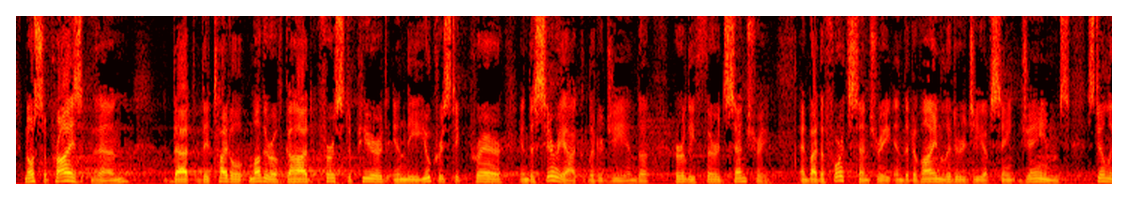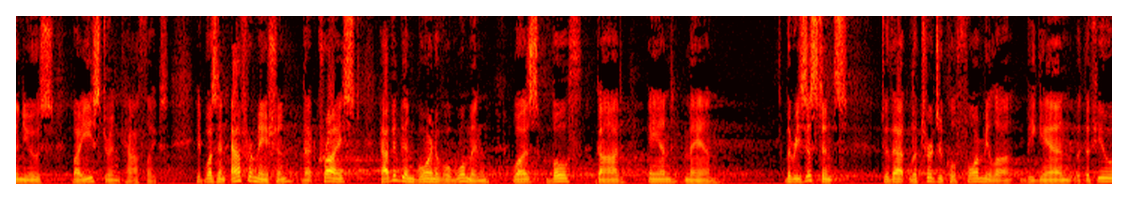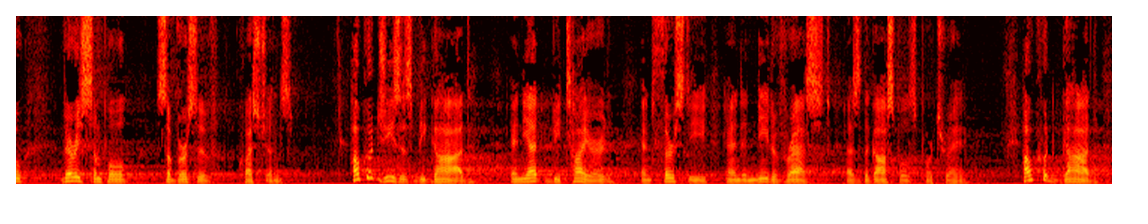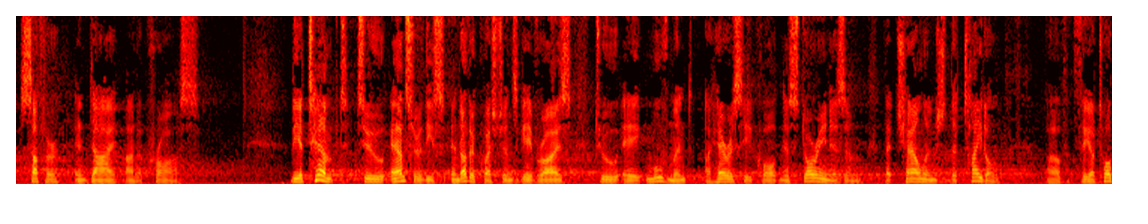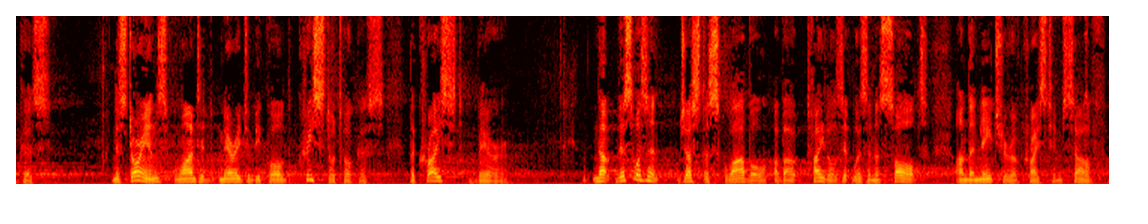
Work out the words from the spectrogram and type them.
No surprise, then, that the title Mother of God first appeared in the Eucharistic prayer in the Syriac liturgy in the early third century, and by the fourth century in the Divine Liturgy of St. James, still in use by Eastern Catholics. It was an affirmation that Christ, having been born of a woman, was both God and man. The resistance to that liturgical formula began with a few very simple subversive questions. How could Jesus be God and yet be tired and thirsty and in need of rest as the Gospels portray? How could God suffer and die on a cross? The attempt to answer these and other questions gave rise to a movement, a heresy called Nestorianism, that challenged the title of Theotokos, Nestorians wanted Mary to be called Christotokos, the Christ bearer. Now, this wasn't just a squabble about titles, it was an assault on the nature of Christ himself.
